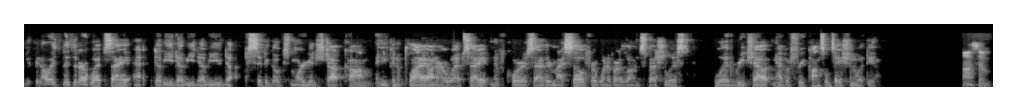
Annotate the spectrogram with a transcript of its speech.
you can always visit our website at www.pacificoaksmortgage.com and you can apply on our website. And of course, either myself or one of our loan specialists would reach out and have a free consultation with you. Awesome.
